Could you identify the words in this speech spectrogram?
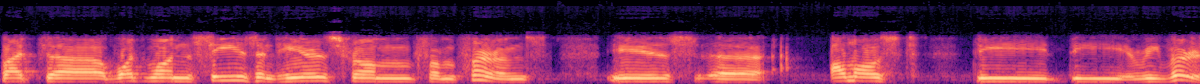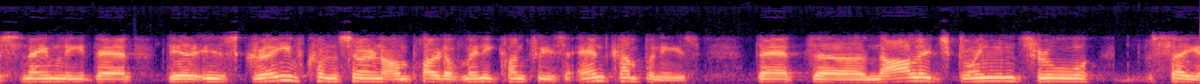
But uh, what one sees and hears from from firms is uh, almost the the reverse, namely that there is grave concern on part of many countries and companies that uh, knowledge gleaned through, say,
